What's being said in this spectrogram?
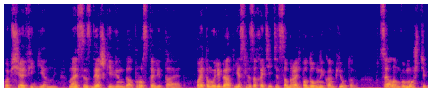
Вообще офигенный. На SSD-шке винда просто летает. Поэтому, ребят, если захотите собрать подобный компьютер, в целом вы можете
